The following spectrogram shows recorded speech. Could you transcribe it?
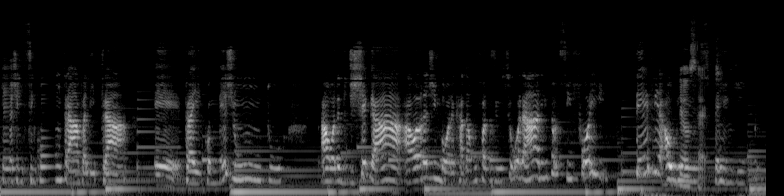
que a gente se encontrava ali pra, é, pra ir comer junto, a hora de chegar, a hora de ir embora, cada um fazia o seu horário. Então, assim, foi. Teve alguns perrenguinhos.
